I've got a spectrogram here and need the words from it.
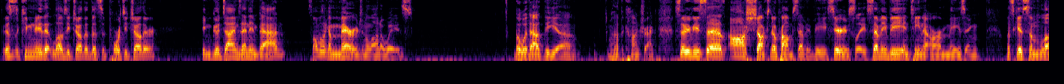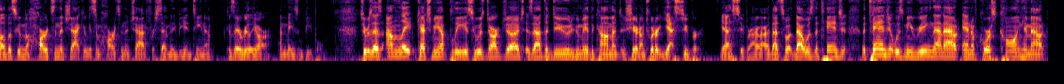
This is a community that loves each other, that supports each other in good times and in bad. It's almost like a marriage in a lot of ways, but without the uh, without the contract. 70B says, "Oh shucks, no problem, 70B. Seriously, 70B and Tina are amazing. Let's give some love. Let's give them the hearts in the chat. Can we get some hearts in the chat for 70B and Tina? Because they really are amazing people. Super says, I'm late. Catch me up, please. Who is Dark Judge? Is that the dude who made the comment and shared on Twitter? Yes, super. Yes, super. I, I, that's what that was the tangent. The tangent was me reading that out and, of course, calling him out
